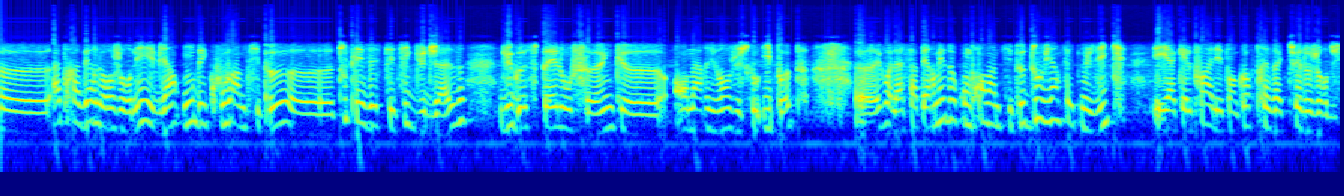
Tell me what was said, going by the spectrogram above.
euh, à travers leur journée, eh bien, on découvre un petit peu euh, toutes les esthétiques du jazz, du gospel au funk, euh, en arrivant jusqu'au hip-hop. Et voilà, ça permet de comprendre un petit peu d'où vient cette musique et à quel point elle est encore très actuelle aujourd'hui.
